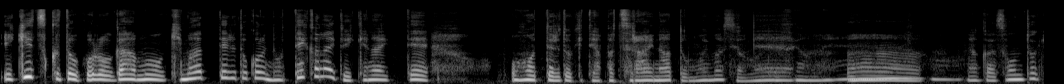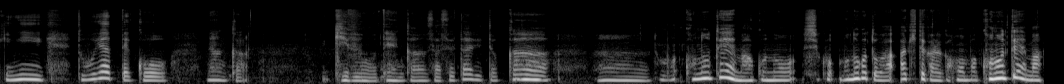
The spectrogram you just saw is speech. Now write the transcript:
行き着くところがもう決まってるところに乗っていかないといけないって思ってる時ってやっぱ辛いなと思いますよね。よね。うん、なんかその時にどうやってこうなんか気分を転換させたりとか、うん。うん、このテーマこの物事は飽きてからが本番。このテーマ、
